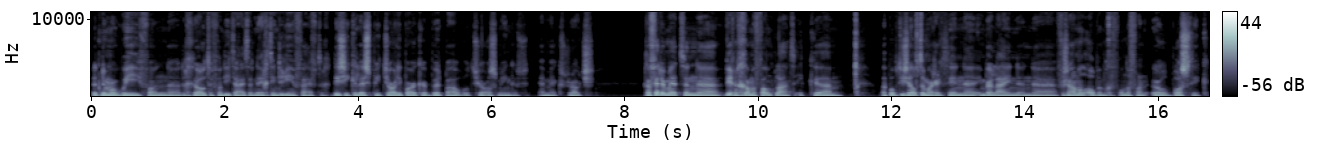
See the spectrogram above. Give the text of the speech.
Het nummer We van uh, de grote van die tijd uit 1953. Dizzy Gillespie, Charlie Parker, Bud Powell, Charles Mingus en Max Roach. Ga verder met een, uh, weer een grammofoonplaat. Ik uh, heb op diezelfde markt in, in Berlijn een verzamelalbum gevonden van Earl Bostic.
